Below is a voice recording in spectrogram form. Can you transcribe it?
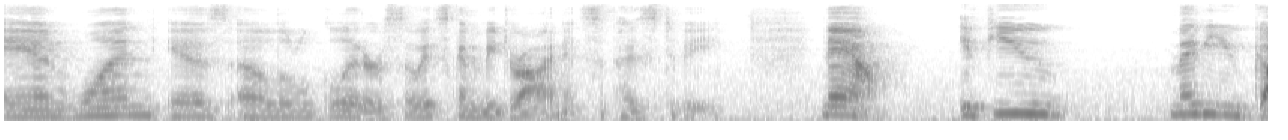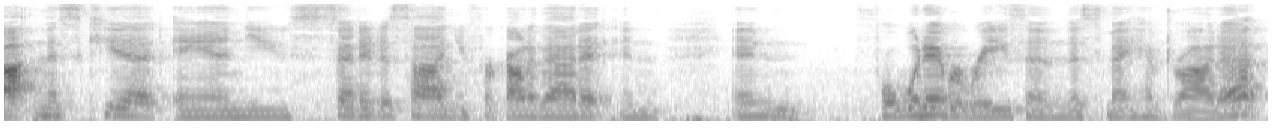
and one is a little glitter, so it's gonna be dry, and it's supposed to be. Now, if you, maybe you've gotten this kit and you set it aside, you forgot about it, and, and for whatever reason, this may have dried up,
